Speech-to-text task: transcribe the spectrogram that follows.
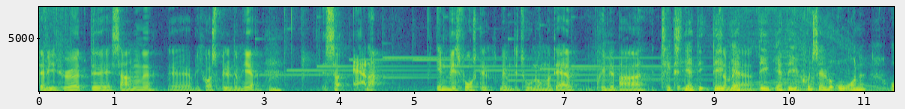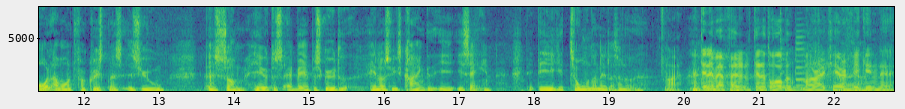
da vi hørte øh, sangene, øh, vi kan også spille dem her, mm. så er der en vis forskel mellem de to numre. Det er primært bare teksten, Ja, det, det, som ja, er... det, ja, det er kun selve ordene, All I Want for Christmas is You, øh, som hævdes at være beskyttet, henholdsvis krænket i, i sagen. Det, det er ikke tonerne eller sådan noget. Nej, men den er i hvert fald den er droppet. Mariah Carey fik en, øh,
